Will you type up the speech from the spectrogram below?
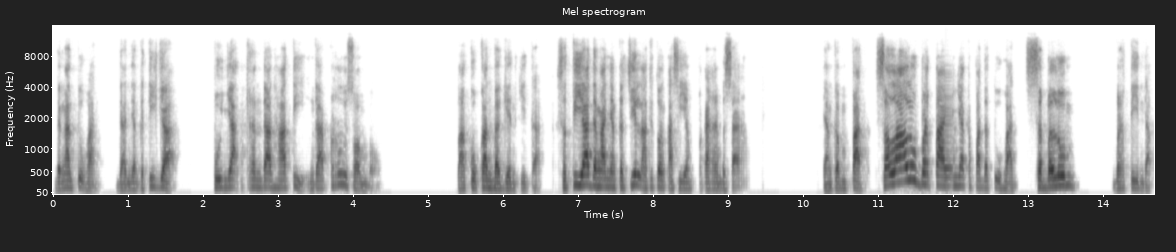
dengan Tuhan. Dan yang ketiga, punya kerendahan hati, nggak perlu sombong. Lakukan bagian kita. Setia dengan yang kecil, nanti Tuhan kasih yang perkara yang besar. Yang keempat, selalu bertanya kepada Tuhan sebelum bertindak.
